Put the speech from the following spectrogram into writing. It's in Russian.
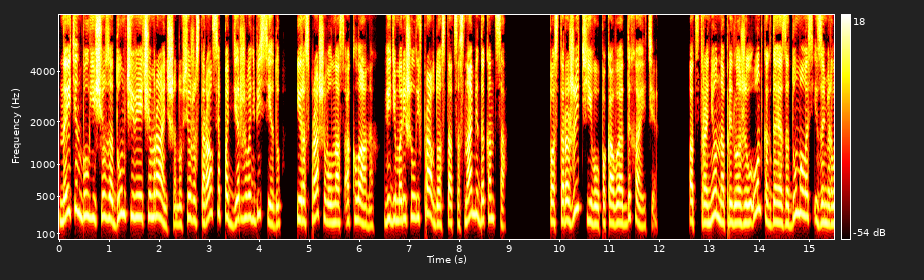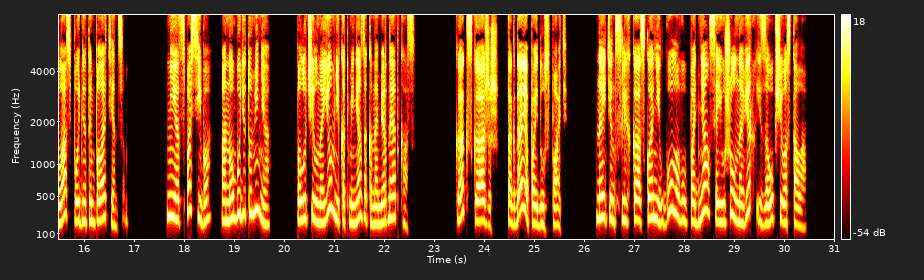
Нейтин был еще задумчивее, чем раньше, но все же старался поддерживать беседу, и расспрашивал нас о кланах. Видимо, решил и вправду остаться с нами до конца. «Посторожить его, пока вы отдыхаете?» Отстраненно предложил он, когда я задумалась и замерла с поднятым полотенцем. «Нет, спасибо, оно будет у меня», получил наемник от меня закономерный отказ. «Как скажешь, тогда я пойду спать». Нейтин слегка склонил голову, поднялся и ушел наверх из-за общего стола.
